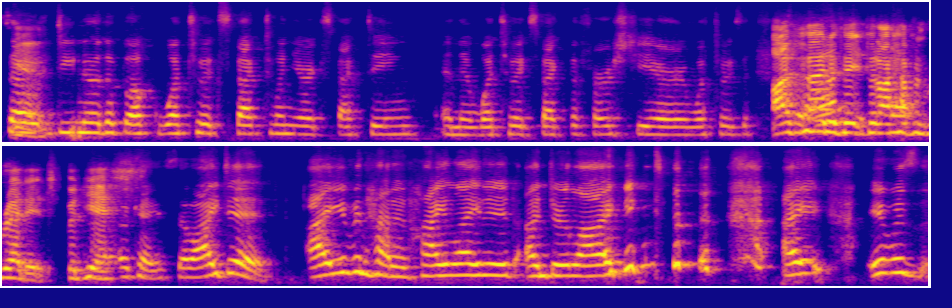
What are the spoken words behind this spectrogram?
so yeah. do you know the book what to expect when you're expecting and then what to expect the first year and what to expect i've so heard I, of it but i haven't read it but yes okay so i did i even had it highlighted underlined i it was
